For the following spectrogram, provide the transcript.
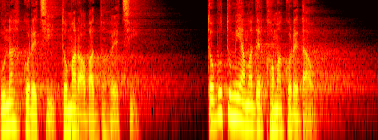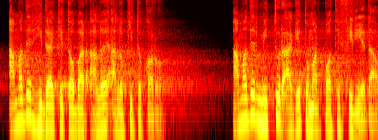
গুনাহ করেছি, তোমার অবাধ্য হয়েছি। তবু তুমি আমাদের ক্ষমা করে দাও। আমাদের হৃদয়কে তবার আলোয় আলোকিত করো। আমাদের মৃত্যুর আগে তোমার পথে ফিরিয়ে দাও।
